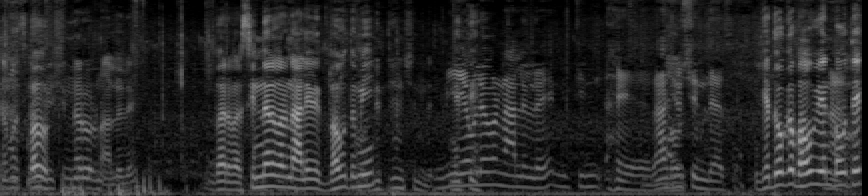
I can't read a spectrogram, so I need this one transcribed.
नमस्कार भाऊ. मी सिन्नरवरून आलेलो आहे. बरं बरं सिन्नरवरून आलेले आहेत. भाऊ तुम्ही? नितीन शिंदे. मी नितीन. येवल्यावरून आलेलो आहे. नितीन हे राजीव शिंदेचं हे दोघं भाऊ आहेत बहुतेक?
